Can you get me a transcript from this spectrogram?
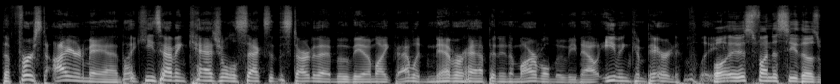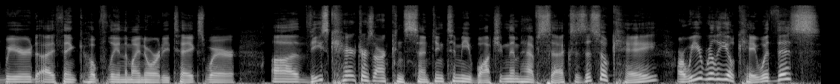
the first Iron Man, like he's having casual sex at the start of that movie, and I'm like, that would never happen in a Marvel movie now, even comparatively. Well, it is fun to see those weird, I think, hopefully in the minority takes where uh, these characters aren't consenting to me watching them have sex. Is this okay? Are we really okay with this?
